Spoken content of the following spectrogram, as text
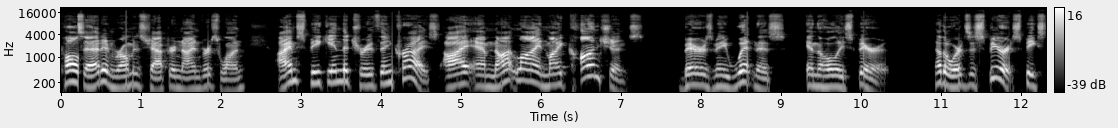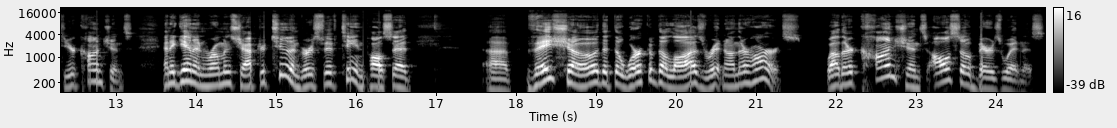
Paul said in Romans chapter 9, verse 1, I'm speaking the truth in Christ. I am not lying. My conscience bears me witness in the Holy Spirit. In other words, the Spirit speaks to your conscience. And again, in Romans chapter 2 and verse 15, Paul said, uh, They show that the work of the law is written on their hearts, while their conscience also bears witness,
